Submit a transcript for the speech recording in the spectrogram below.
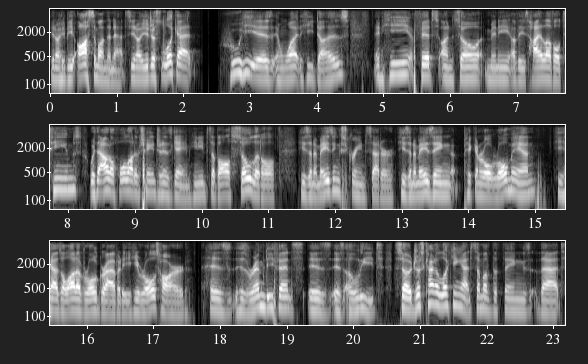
You know, he'd be awesome on the Nets. You know, you just look at who he is and what he does and he fits on so many of these high level teams without a whole lot of change in his game. He needs the ball so little. He's an amazing screen setter. He's an amazing pick and roll roll man. He has a lot of roll gravity. He rolls hard. His his rim defense is is elite. So just kind of looking at some of the things that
